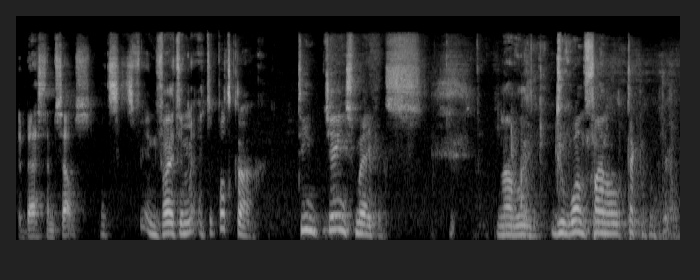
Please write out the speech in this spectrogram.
the best themselves. Let's invite them at the podcast. Team Changemakers. Now we'll do one final technical check.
